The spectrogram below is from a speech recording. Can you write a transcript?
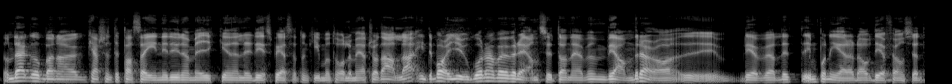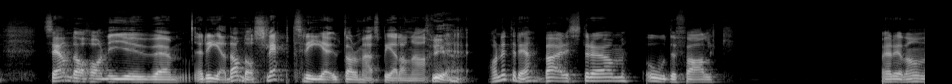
de där gubbarna kanske inte passar in i dynamiken eller det spelsätt som Kim och håller. Men jag tror att alla, inte bara Djurgården var överens utan även vi andra då, eh, blev väldigt imponerade av det fönstret. Sen då har ni ju eh, redan då släppt tre utav de här spelarna. Tre? Har ni inte det? Bergström, Odefalk. Har jag, redan,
